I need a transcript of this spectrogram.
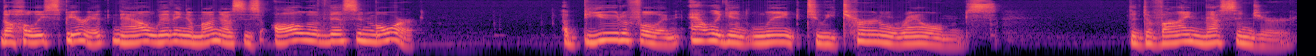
The Holy Spirit, now living among us, is all of this and more. A beautiful and elegant link to eternal realms. The divine messenger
